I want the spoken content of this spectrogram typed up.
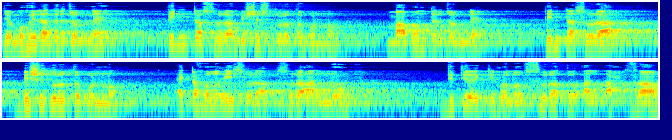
যে, মহিলাদের জন্যে তিনটা সুরা বিশেষ গুরুত্বপূর্ণ। মা বোনদের জন্যে তিনটা সুরা বেশি গুরুত্বপূর্ণ। একটা হলো এই সুরা সুরা আন নূর দ্বিতীয় একটি হলো সুরাতু আল আহজাব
